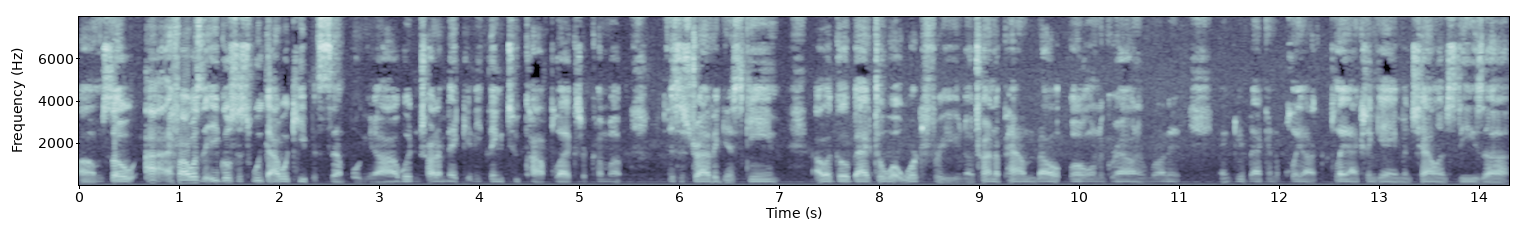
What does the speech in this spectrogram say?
Um, so I, if I was the Eagles this week, I would keep it simple. You know, I wouldn't try to make anything too complex or come up this extravagant scheme, I would go back to what worked for you. You know, trying to pound the ball, ball on the ground and run it, and get back in the play play action game and challenge these uh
